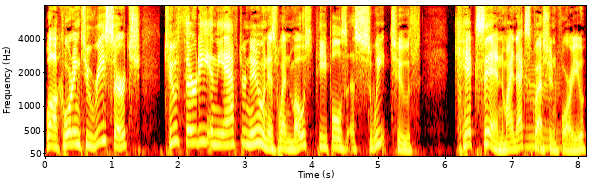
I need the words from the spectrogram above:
Well, according to research, 2:30 in the afternoon is when most people's sweet tooth kicks in. My next question Mm. for you,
